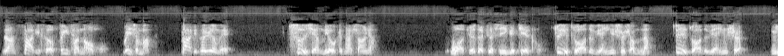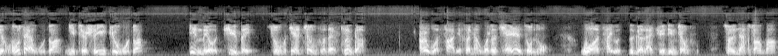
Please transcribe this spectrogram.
让萨利赫非常恼火。为什么？萨利赫认为事先没有跟他商量，我觉得这是一个借口。最主要的原因是什么呢？最主要的原因是你胡塞武装，你只是一支武装，并没有具备组建政府的资格。而我萨利赫呢，我是前任总统，我才有资格来决定政府。所以呢，双方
